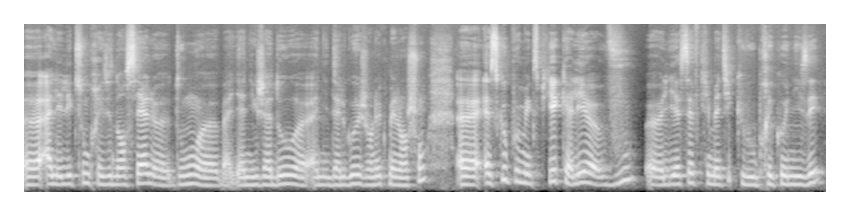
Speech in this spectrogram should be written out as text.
euh, à l'élection présidentielle, dont bah, Yannick Jadot, Anne Hidalgo et Jean-Luc Mélenchon. Est-ce que vous pouvez m'expliquer quel est, vous, l'ISF climatique que vous préconisez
